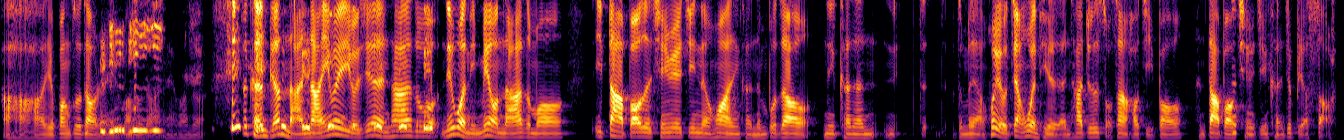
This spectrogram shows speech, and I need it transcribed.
好好好，有帮助到人，有帮助到人，有帮助到人。这可能比较难呐、啊，因为有些人他如果如果你没有拿什么一大包的签约金的话，你可能不知道，你可能你怎怎么样会有这样问题的人，他就是手上有好几包很大包签约金，可能就比较少了。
